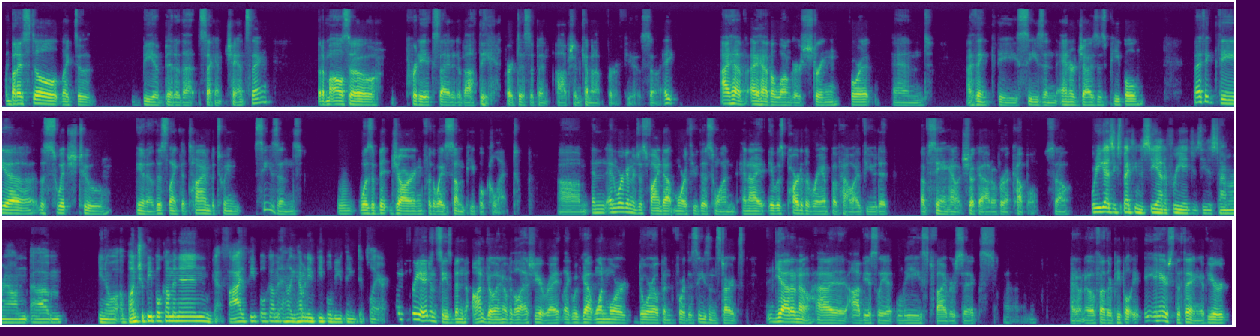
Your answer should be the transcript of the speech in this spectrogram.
but i still like to be a bit of that second chance thing but i'm also pretty excited about the participant option coming up for a few. So I, I have I have a longer string for it, and I think the season energizes people. And I think the uh, the switch to you know this length of time between seasons was a bit jarring for the way some people collect. Um, and and we're gonna just find out more through this one. And I it was part of the ramp of how I viewed it, of seeing how it shook out over a couple. So What are you guys expecting to see out of free agency this time around? Um, you know, a bunch of people coming in. We got five people coming. How, like, how many people do you think declare? Free agency has been ongoing over the last year, right? Like we've got one more door open before the season starts. Yeah, I don't know. Uh, obviously, at least five or six. Um, I don't know if other people. Here's the thing: if you're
